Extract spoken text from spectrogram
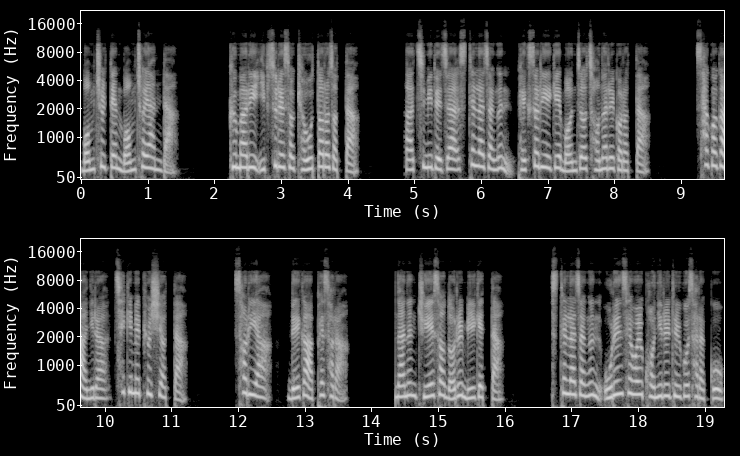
멈출 땐 멈춰야 한다. 그 말이 입술에서 겨우 떨어졌다. 아침이 되자 스텔라장은 백설이에게 먼저 전화를 걸었다. 사과가 아니라 책임의 표시였다. 설이야, 내가 앞에 서라. 나는 뒤에서 너를 밀겠다. 스텔라장은 오랜 세월 권위를 들고 살았고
